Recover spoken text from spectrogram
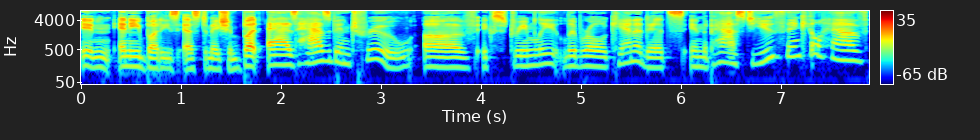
in anybody's estimation, but as has been true of extremely liberal candidates in the past, you think he'll have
